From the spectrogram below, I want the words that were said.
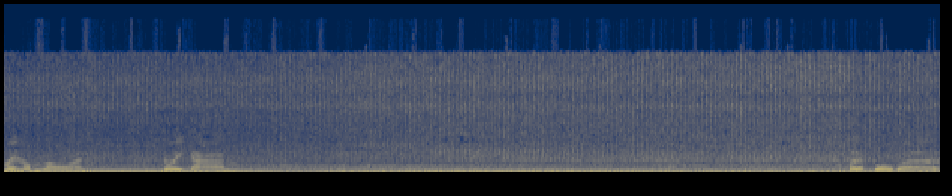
ด้วยลมร้อน โดยการเปิดโบเวอร์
